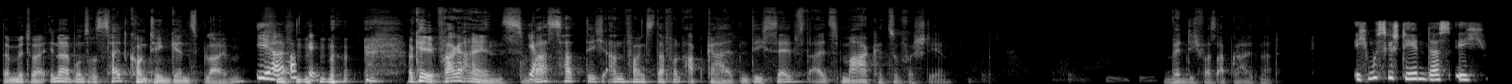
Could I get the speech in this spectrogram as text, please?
damit wir innerhalb unseres Zeitkontingents bleiben. Ja, okay. okay, Frage eins: ja. Was hat dich anfangs davon abgehalten, dich selbst als Marke zu verstehen? Wenn dich was abgehalten hat ich muss gestehen, dass ich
